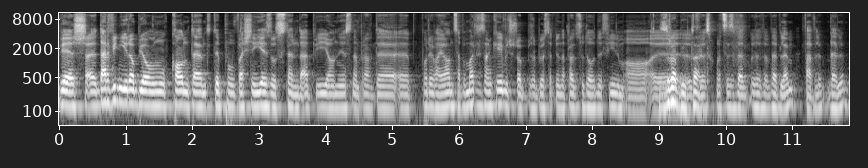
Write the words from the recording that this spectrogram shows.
wiesz, e, Darwini robią content typu właśnie Jezus stand-up i on jest naprawdę e, porywający, bo Martin Stankiewicz rob, zrobił ostatnio naprawdę cudowny film o e, Zrobił, w- tak. współpracy z We- We- Wewlem, Wawlem, Wewlem.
